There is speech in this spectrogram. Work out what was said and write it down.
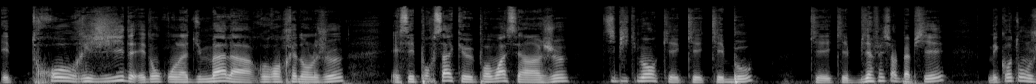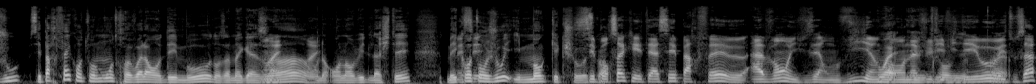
est trop rigide et donc on a du mal à re-rentrer dans le jeu. Et c'est pour ça que pour moi c'est un jeu typiquement qui est, qui est, qui est beau, qui est, qui est bien fait sur le papier. Mais quand on joue, c'est parfait quand on le montre voilà en démo dans un magasin, Ouais, on, ouais. a- on a envie de l'acheter. Mais, Mais quand on joue, il manque quelque chose. C'est pour ça qu'il était assez parfait. euh, avant, il faisait envie hein, Ouais, quand on a vu les vidéos et tout ça.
